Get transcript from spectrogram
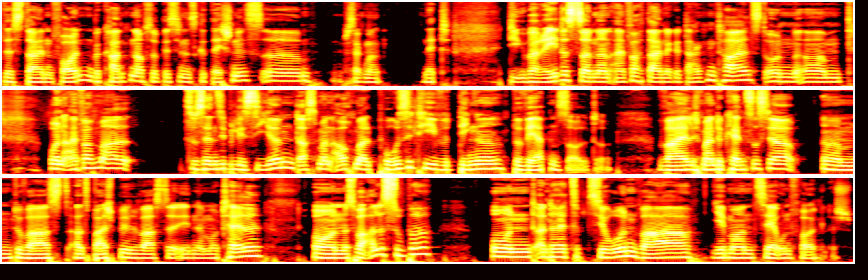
das deinen Freunden, Bekannten auch so ein bisschen ins Gedächtnis, äh, ich sag mal, nicht die überredest, sondern einfach deine Gedanken teilst und, ähm, und einfach mal zu sensibilisieren, dass man auch mal positive Dinge bewerten sollte. Weil ich meine, du kennst es ja, ähm, du warst als Beispiel, warst du in einem Hotel und es war alles super und an der Rezeption war jemand sehr unfreundlich.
